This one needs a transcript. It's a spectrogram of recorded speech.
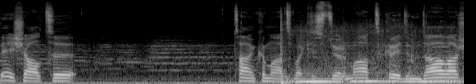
Beş altı tankımı atmak istiyorum. 6 kredim daha var.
